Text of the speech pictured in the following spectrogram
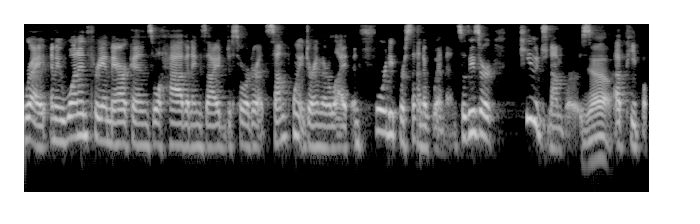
Right. I mean, one in three Americans will have an anxiety disorder at some point during their life, and 40% of women. So these are huge numbers yeah. of people.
